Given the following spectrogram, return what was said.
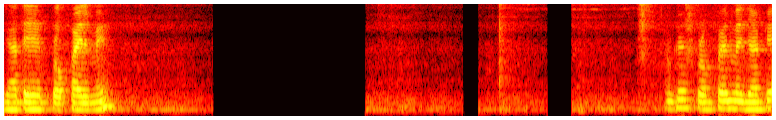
जाते हैं प्रोफ़ाइल में। ओके प्रोफ़ाइल में जाके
